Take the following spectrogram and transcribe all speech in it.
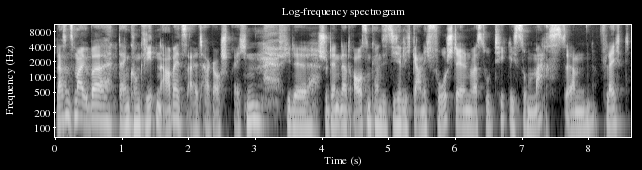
Lass uns mal über deinen konkreten Arbeitsalltag auch sprechen. Viele Studenten da draußen können sich sicherlich gar nicht vorstellen, was du täglich so machst. Ähm, vielleicht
